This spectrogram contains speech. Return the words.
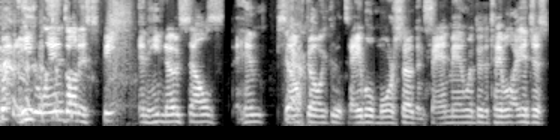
but he lands on his feet and he no sells himself Yeah. going through the table more so than Sandman went through the table. Like it just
